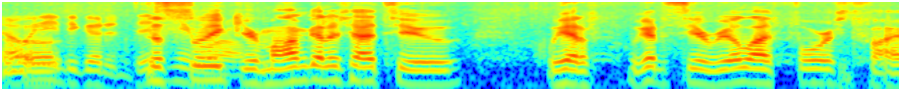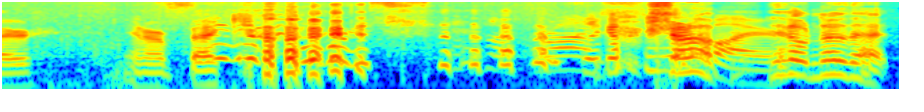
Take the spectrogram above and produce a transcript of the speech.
Now we need to go to Disney This week, World. your mom got a tattoo. We had a, we got to see a real life forest fire in our backyard. It's like a field Shut up! fire. They don't know that.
